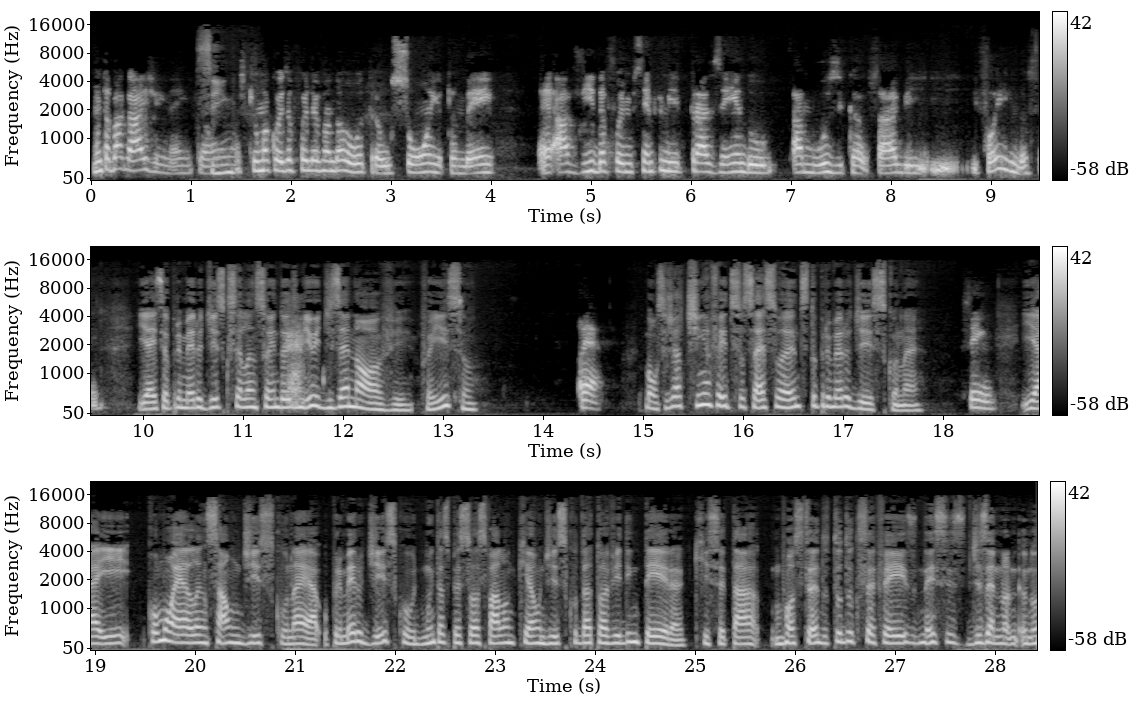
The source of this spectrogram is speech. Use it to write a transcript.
muita bagagem, né? Então Sim. acho que uma coisa foi levando a outra, o sonho também, é, a vida foi sempre me trazendo a música, sabe? E, foi indo, assim. E aí, seu primeiro disco você lançou em 2019, foi isso? É. Bom, você já tinha feito sucesso antes do primeiro disco, né? Sim. E aí, como é lançar um disco, né? O primeiro disco, muitas pessoas falam que é um disco da tua vida inteira, que você está mostrando tudo que você fez nesses 19, no,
